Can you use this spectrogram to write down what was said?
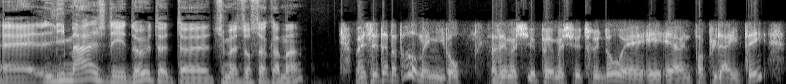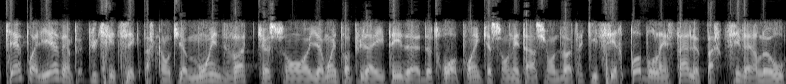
L'image des deux, tu mesures ça comment? Mais c'est à peu près au même niveau. Monsieur, Trudeau est, a une popularité. Pierre Poilievre est un peu plus critique, par contre. Il y a moins de votes que son, il y a moins de popularité de, trois points que son intention de vote. Qui tire pas pour l'instant le parti vers le haut.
